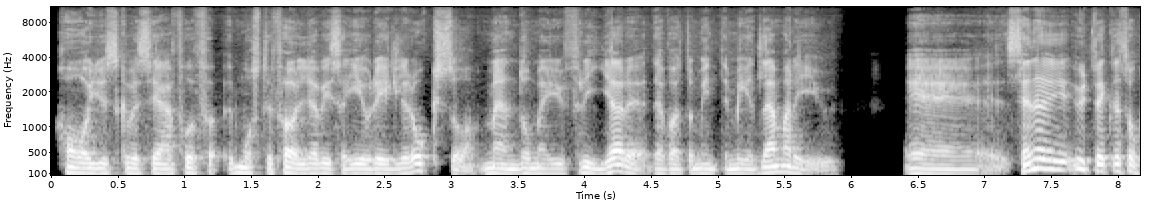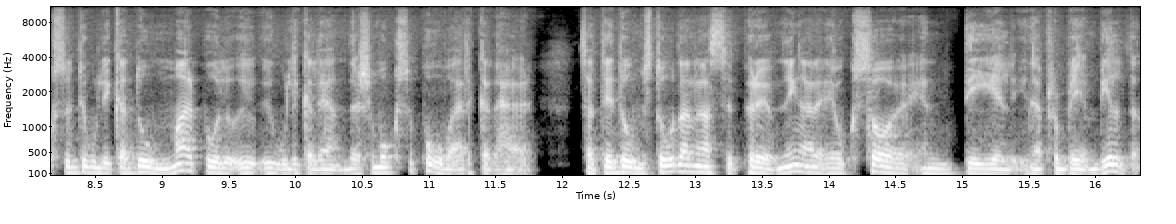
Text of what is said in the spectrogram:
har ju, ska vi säga, får, måste följa vissa EU-regler också, men de är ju friare därför att de inte är medlemmar i EU. Eh, sen utvecklas också olika domar på, i olika länder som också påverkar det här. Så att det domstolarnas prövningar är också en del i den här problembilden.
